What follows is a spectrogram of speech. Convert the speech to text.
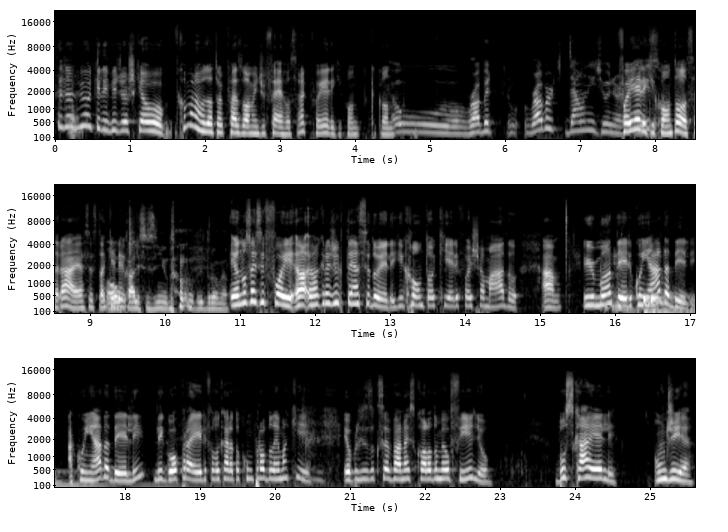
Você já viu aquele vídeo, acho que é o... Como é o nome do ator que faz o Homem de Ferro? Será que foi ele que contou? Que con- O Robert, Robert Downey Jr. Foi é ele que isso? contou, será? Essa história que ele... o cálicezinho do, do hidromel. Eu não sei se foi, eu, eu acredito que tenha sido ele que contou que ele foi chamado. A irmã dele, cunhada dele, a cunhada dele ligou pra ele e falou: Cara, eu tô com um problema aqui. Eu preciso que você vá na escola do meu filho buscar ele um dia.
